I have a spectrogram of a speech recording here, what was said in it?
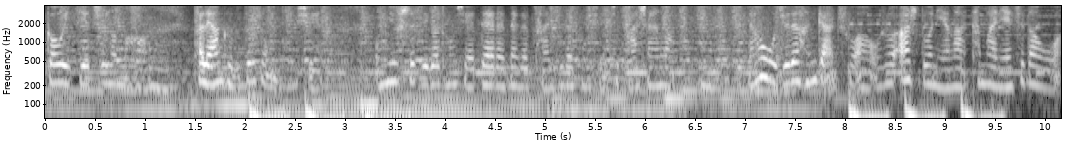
高位截肢了嘛哈，他两口子都是我们同学。我们就十几个同学带着那个残疾的同学去爬山了，然后我觉得很感触啊。我说二十多年了，他们还联系到我，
